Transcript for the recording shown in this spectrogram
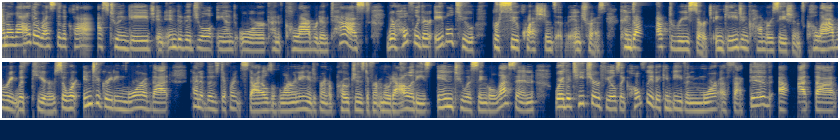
and allow the rest of the class to engage in individual and or kind of collaborative tasks where hopefully they're able to pursue questions of interest, conduct conduct research, engage in conversations, collaborate with peers. So we're integrating more of that kind of those different styles of learning and different approaches, different modalities into a single lesson where the teacher feels like hopefully they can be even more effective at, at that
